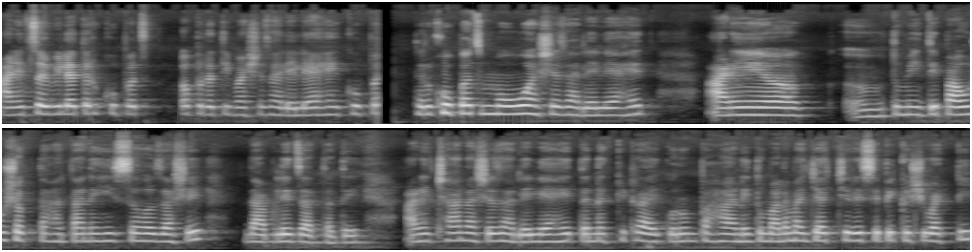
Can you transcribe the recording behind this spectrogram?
आणि चवीला तर खूपच अप्रतिम असे झालेले आहे. खूपच तर खूपच मऊ असे झालेले आहेत. आणि तुम्ही ते पाहू शकता हातानेही सहज असे दाबले जातात ते. आणि छान असे झालेले आहेत. तर नक्की ट्राय करून पहा आणि तुम्हाला माझी आजची रेसिपी कशी वाटली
